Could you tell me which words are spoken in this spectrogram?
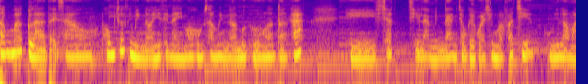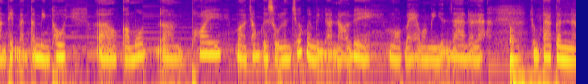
thắc mắc là tại sao hôm trước thì mình nói như thế này nhưng mà hôm sau mình nói một hướng hoàn toàn khác. Thì chắc chỉ là mình đang trong cái quá trình mà phát triển cũng như là hoàn thiện bản thân mình thôi uh, có một uh, point mà trong cái số lần trước mà mình đã nói về một bài học mà mình nhận ra đó là chúng ta cần ờ,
